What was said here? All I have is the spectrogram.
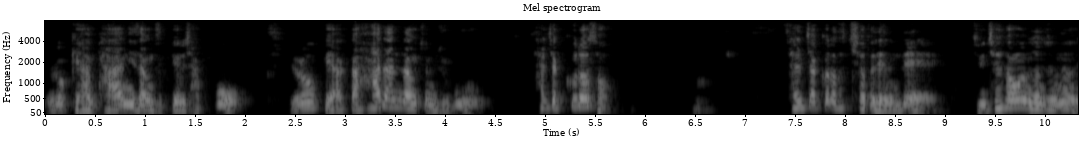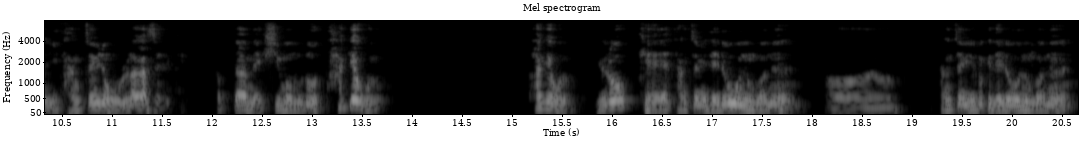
이렇게 한 반 이상 두께를 잡고 이렇게 약간 하단당 좀 주고 살짝 끌어서 음, 살짝 끌어서 치셔도 되는데 지금 최성원 선수는 이 당점이 좀 올라갔어요 이렇게. 접단 맥시멈으로 타격으로. 타격으로 이렇게 당점이 내려오는 거는 어, 당점이 이렇게 내려오는 거는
